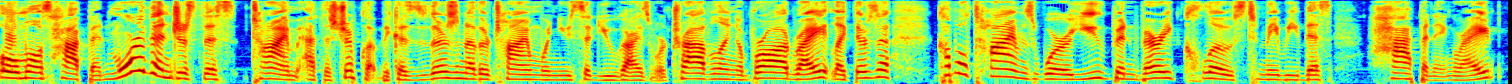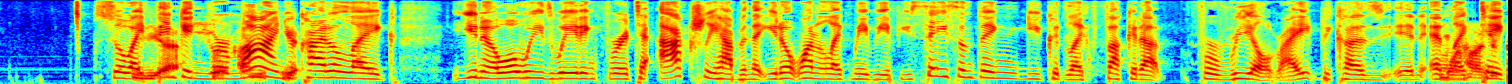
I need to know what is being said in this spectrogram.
almost happen more than just this time at the strip club because there's another time when you said you guys were traveling abroad right? Like there's a couple times where you've been very close to maybe this happening right so I Yeah, think in so, your mean, mind, you're yeah. kind of like, you know, always waiting for it to actually happen. That you don't want to like maybe if you say something, you could like fuck it up for real, right? Because and, and like take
